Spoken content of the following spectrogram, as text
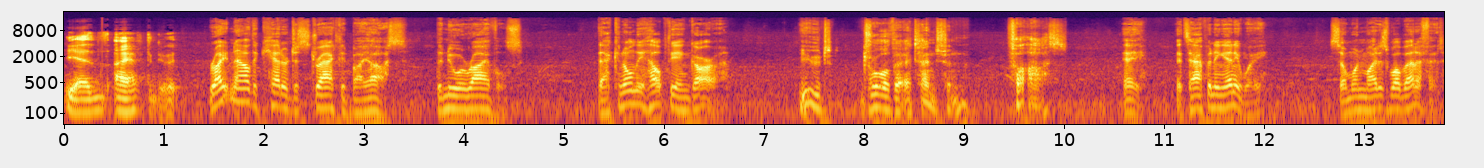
yeah, I have to do it. Right now, the Kett are distracted by us, the new arrivals. That can only help the Angara. You'd draw their attention for us. Hey, it's happening anyway. Someone might as well benefit.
